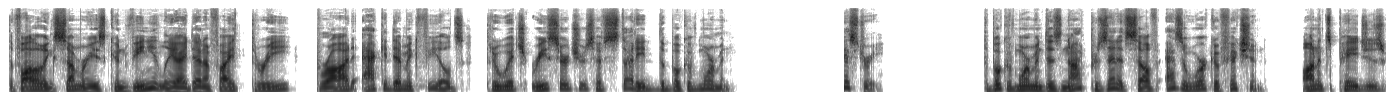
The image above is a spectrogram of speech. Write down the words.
The following summaries conveniently identify three broad academic fields through which researchers have studied the Book of Mormon. History The Book of Mormon does not present itself as a work of fiction. On its pages,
